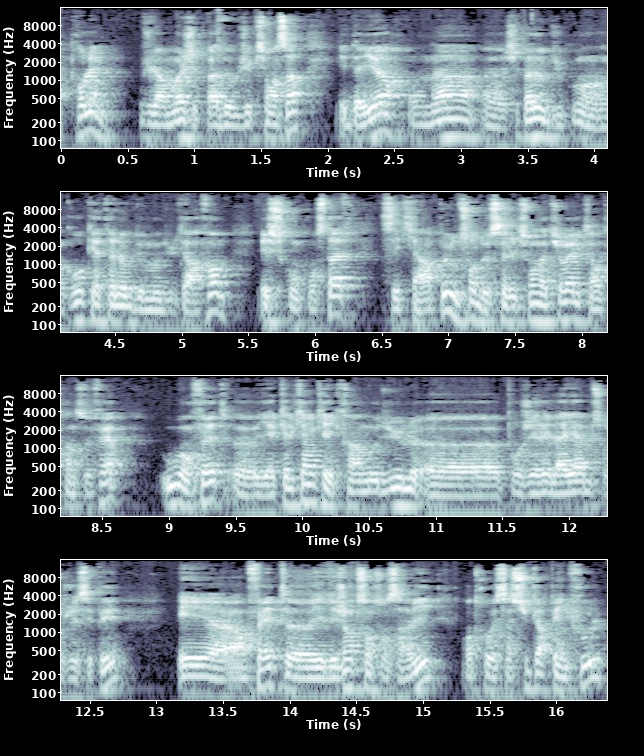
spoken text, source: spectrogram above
pas problème. Je veux dire, moi, j'ai pas d'objection à ça. Et d'ailleurs, on a, euh, j'ai pas du coup un gros catalogue de modules Terraform. Et ce qu'on constate, c'est qu'il y a un peu une sorte de sélection naturelle qui est en train de se faire, où en fait, euh, il y a quelqu'un qui a écrit un module euh, pour gérer l'IAM sur GCP. Et euh, en fait, euh, il y a des gens qui s'en sont servis, ont trouvé ça super painful,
